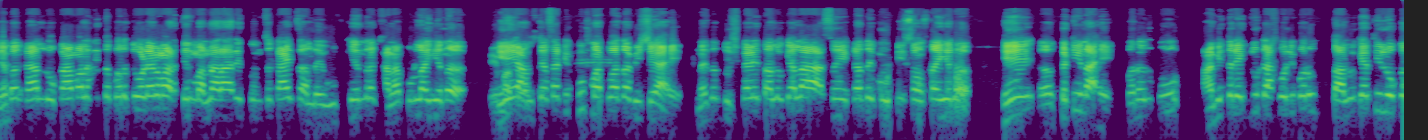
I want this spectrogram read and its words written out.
हे बघा लोक आम्हाला तिथं परत जोड्याला मारतील म्हणणार अरे तुमचं काय चाललंय? उपकेंद्र खानापूरला येणं हे हे. आमच्यासाठी खूप महत्त्वाचा विषय आहे. नाहीतर दुष्काळी तालुक्याला असं एखादी मोठी संस्था येणं हे अ, कठीण आहे. परंतु आम्ही तर एकजूट दाखवली परंतु तालुक्यातली लोक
